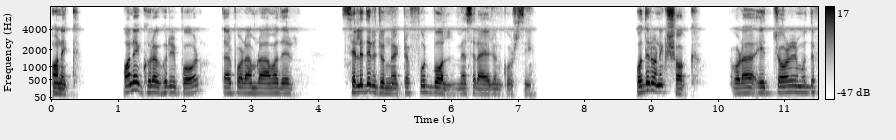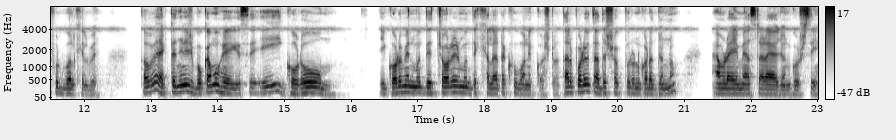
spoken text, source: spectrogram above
অনেক। অনেক ঘোরাঘুরির পর তারপর আমরা আমাদের ছেলেদের জন্য একটা ফুটবল ম্যাচের আয়োজন করছি। ওদের অনেক শখ। ওরা এই চরের মধ্যে ফুটবল খেলবে। তবে একটা জিনিস বোকামো হয়ে গেছে, এই গরম। এই গরমের মধ্যে, চরের মধ্যে খেলাটা খুব অনেক কষ্ট। তারপরেও তাদের শখ পূরণ করার জন্য আমরা এই ম্যাচটার আয়োজন করছি।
